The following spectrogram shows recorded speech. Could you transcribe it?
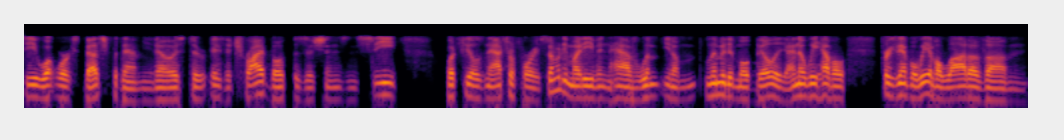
see what works best for them. You know, is to is to try both positions and see what feels natural for you. Somebody might even have lim, you know limited mobility. I know we have a, for example, we have a lot of um,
